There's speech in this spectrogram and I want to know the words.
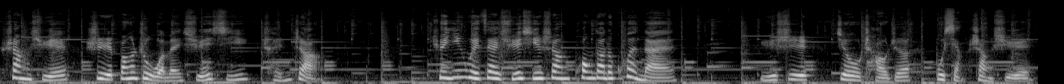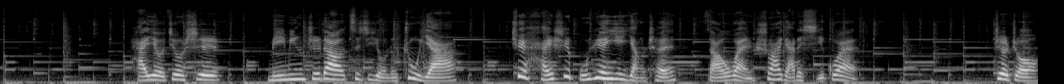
上学是帮助我们学习成长，却因为在学习上碰到了困难，于是就吵着不想上学。还有就是明明知道自己有了蛀牙，却还是不愿意养成早晚刷牙的习惯。这种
